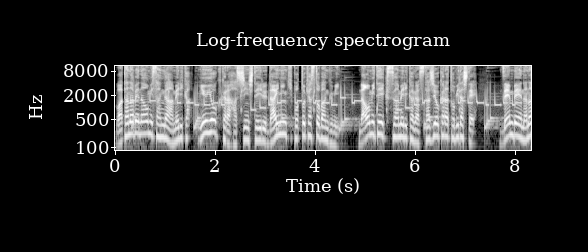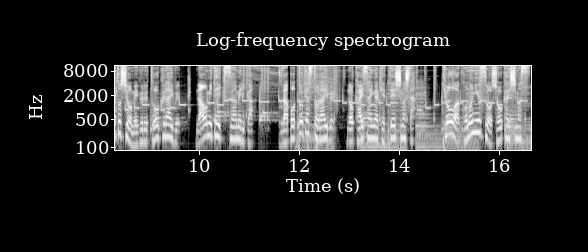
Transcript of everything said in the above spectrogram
渡辺直美さんがアメリカニューヨークから発信している大人気ポッドキャスト番組「 Naomi Takes America」がスタジオから飛び出して全米7都市を巡るトークライブ「 Naomi Takes Americaザ・ポッドキャストライブ」の開催が決定しました。今日はこのニュースを紹介します。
